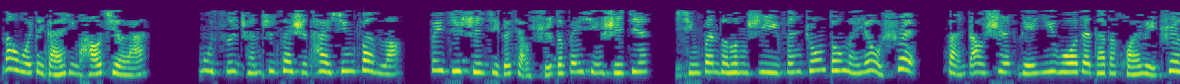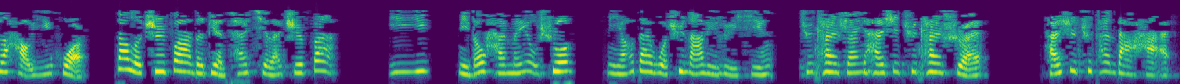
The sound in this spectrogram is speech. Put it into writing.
那我得赶紧好起来。穆思辰实在是太兴奋了，飞机十几个小时的飞行时间，兴奋的愣是一分钟都没有睡，反倒是连依窝在他的怀里睡了好一会儿。到了吃饭的点才起来吃饭。依依，你都还没有说你要带我去哪里旅行？去看山还是去看水，还是去看大海？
